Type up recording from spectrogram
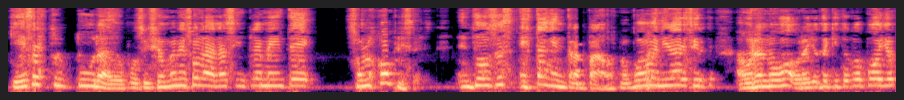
que esa estructura de oposición venezolana simplemente son los cómplices. Entonces están entrampados. No puedo venir a decirte, ahora no, ahora yo te quito tu apoyo,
